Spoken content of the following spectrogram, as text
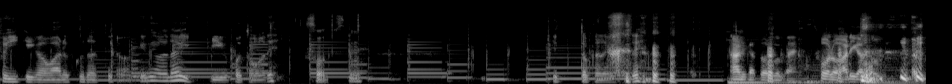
雰囲気が悪くなってるわけではないっていうことをねそうですね。言っとかないとね。ありがとうございます。フォローありがとう。っていう。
